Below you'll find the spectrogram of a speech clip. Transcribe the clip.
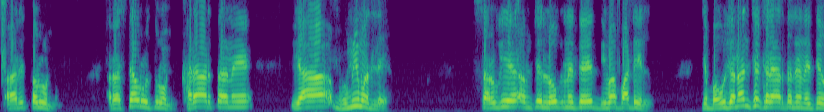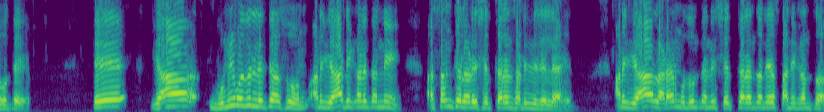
आणि तरुण रस्त्यावर उतरून खऱ्या अर्थाने या भूमीमधले स्वर्गीय आमचे लोकनेते दिवा पाटील जे बहुजनांचे खऱ्या अर्थाने नेते होते ते या भूमीमधील नेते असून आणि या ठिकाणी त्यांनी असंख्य लढे शेतकऱ्यांसाठी दिलेले आहेत. आणि या लढ्यांमधून त्यांनी शेतकऱ्यांचा आणि या स्थानिकांचा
